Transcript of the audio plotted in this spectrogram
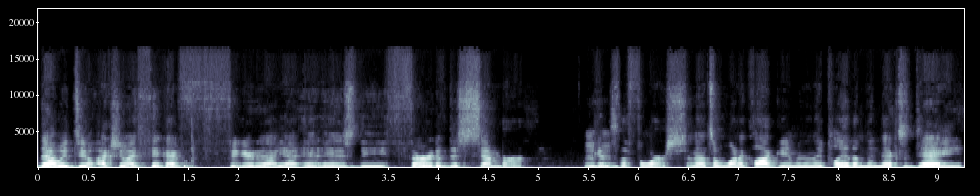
that we do. Actually, I think I figured it out. Yeah, it is the third of December Mm-hmm. against the Force, and that's a one o'clock game, and then they play them the next day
